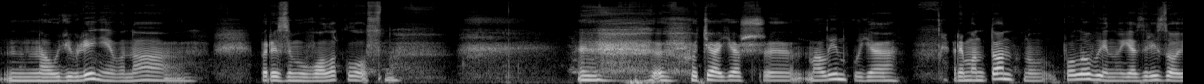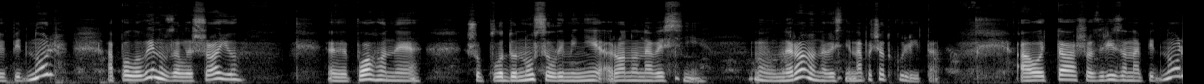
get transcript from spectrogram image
на удивлення, вона перезимувала класно. Ех, ех, Хоча я ж е, малинку, я ремонтантну, половину я зрізаю під ноль, а половину залишаю е, пагони, щоб плодоносили мені рано навесні. Ну, не рано навесні, на початку літа. А от та, що зрізана під ноль,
